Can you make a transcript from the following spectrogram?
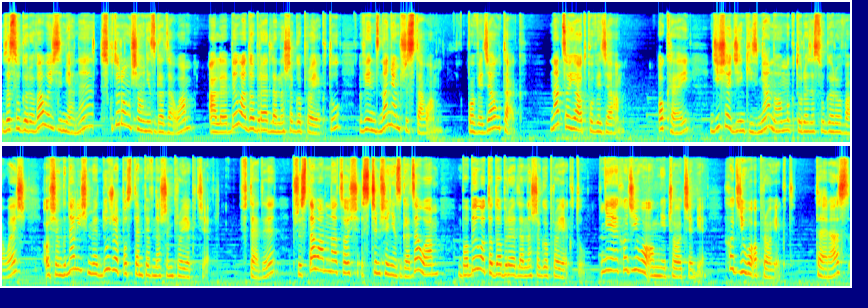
zasugerowałeś zmianę, z którą się nie zgadzałam, ale była dobra dla naszego projektu, więc na nią przystałam? Powiedział tak. Na co ja odpowiedziałam? Okej, okay, dzisiaj dzięki zmianom, które zasugerowałeś, osiągnęliśmy duże postępy w naszym projekcie. Wtedy przystałam na coś, z czym się nie zgadzałam, bo było to dobre dla naszego projektu. Nie chodziło o mnie czy o ciebie, chodziło o projekt. Teraz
